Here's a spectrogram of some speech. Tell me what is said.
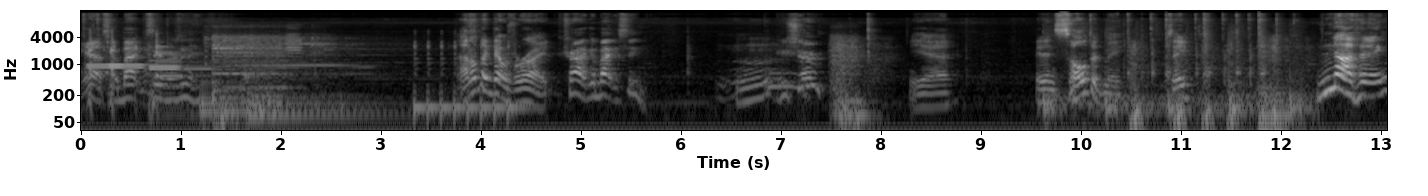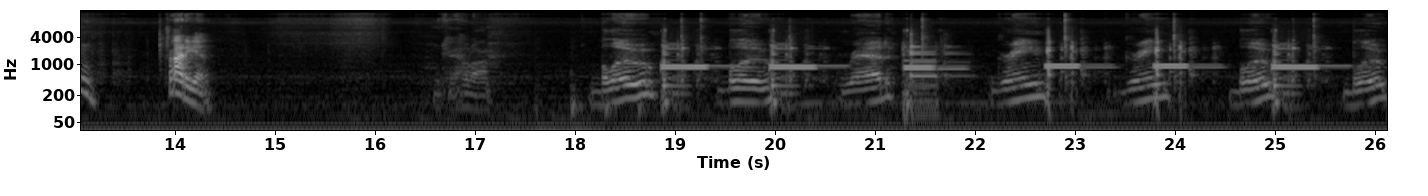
guess. Go back and see if there's anything. I don't think that was right. Try it. Go back and see. Mm. You sure? Yeah. It insulted me. See? Nothing. Try it again. Okay, hold on. Blue, blue, red, green, green, blue, blue,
